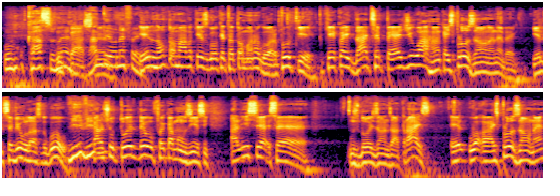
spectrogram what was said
O, o Cássio, né? O Cássio, Já deu, né, Frei? Ele não tomava aqueles gols que ele tá tomando agora. Por quê? Porque com a idade você perde o arranque, a explosão, né, né, Berg? E ele, você viu o lance do gol? Vi, vi. O cara chutou, ele deu, foi com a mãozinha assim. Ali, cê, cê- uns dois anos atrás, ele- a explosão, né?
